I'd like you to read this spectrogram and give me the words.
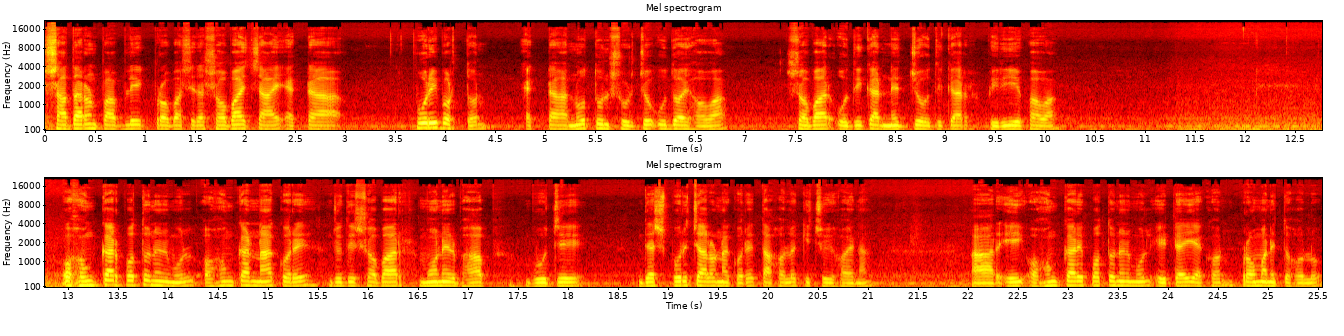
সাধারণ পাবলিক প্রবাসীরা সবাই চায় একটা পরিবর্তন, একটা নতুন সূর্য উদয় হওয়া, সবার অধিকার, ন্যায্য অধিকার ফিরিয়ে পাওয়া। অহংকার পতনের মূল, অহংকার না করে যদি সবার মনের ভাব বুঝে, দেশ পরিচালনা করে, তাহলে কিছুই হয় না। আর এই অহংকারে পতনের মূল, এটাই এখন প্রমাণিত হলো।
